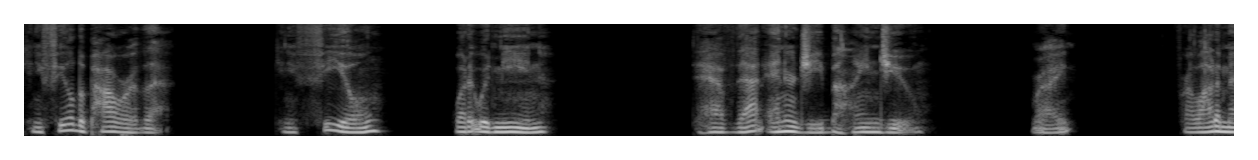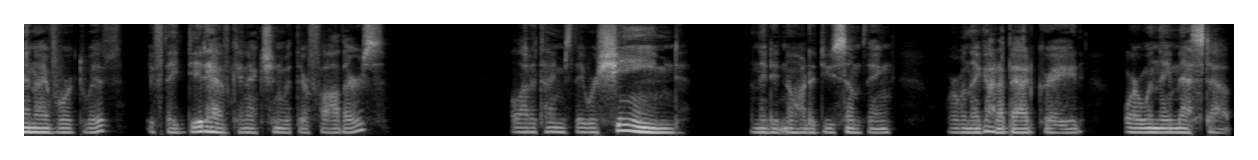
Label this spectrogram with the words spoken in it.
Can you feel the power of that? Can you feel what it would mean to have that energy behind you? Right? For a lot of men I've worked with, if they did have connection with their fathers, a lot of times they were shamed when they didn't know how to do something, or when they got a bad grade, or when they messed up.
